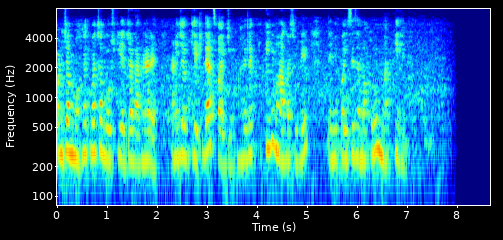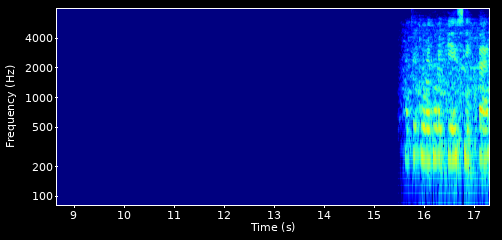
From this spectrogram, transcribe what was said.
पण ज्या महत्त्वाच्या गोष्टी आहेत ज्या लागणार आहेत आणि ज्या घेतल्याच पाहिजे म्हणजे त्या कितीही महाग असू दे ते मी पैसे जमा करून नक्की घेते त्याचे थोडे थोडे केस निघत आहेत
